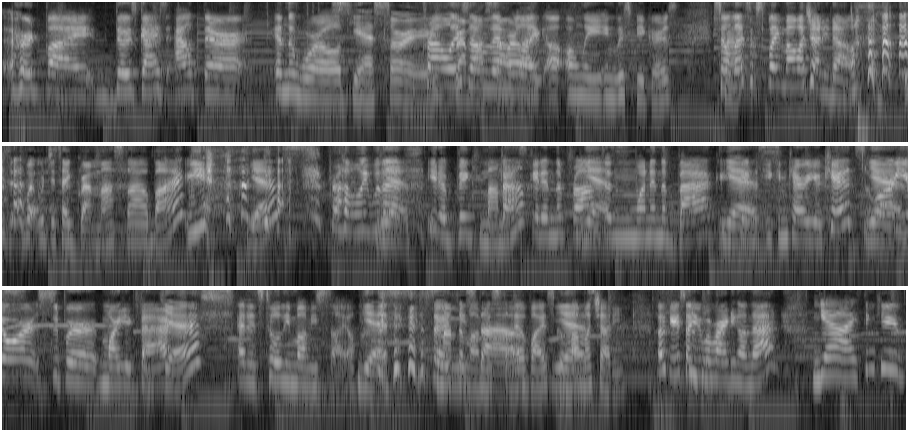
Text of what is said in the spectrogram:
heard by those guys out there in the world. Yeah, sorry. Probably Grandma some of them are like uh, only English speakers. So let's explain mama chari now. Is it, what would you say, grandma style bike? yeah. Yes. Probably with Yes. a you know big Mama? basket in the front Yes. and one in the back. You Yes. can, you can carry your kids or Yes. your supermarket bag. Yes. And it's totally mommy style. Yes. so it's a mommy style, style. bicycle, Yes. mama chari. Okay, so you were riding on that? Yeah, I think you.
